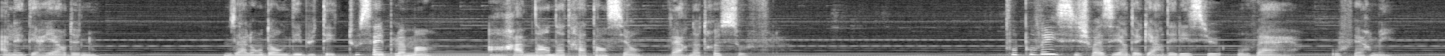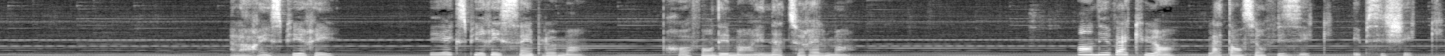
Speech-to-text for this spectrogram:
à l'intérieur de nous. Nous allons donc débuter tout simplement en ramenant notre attention vers notre souffle. Vous pouvez ici choisir de garder les yeux ouverts ou fermés. Alors inspirez et expirez simplement, profondément et naturellement, en évacuant la tension physique et psychique.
